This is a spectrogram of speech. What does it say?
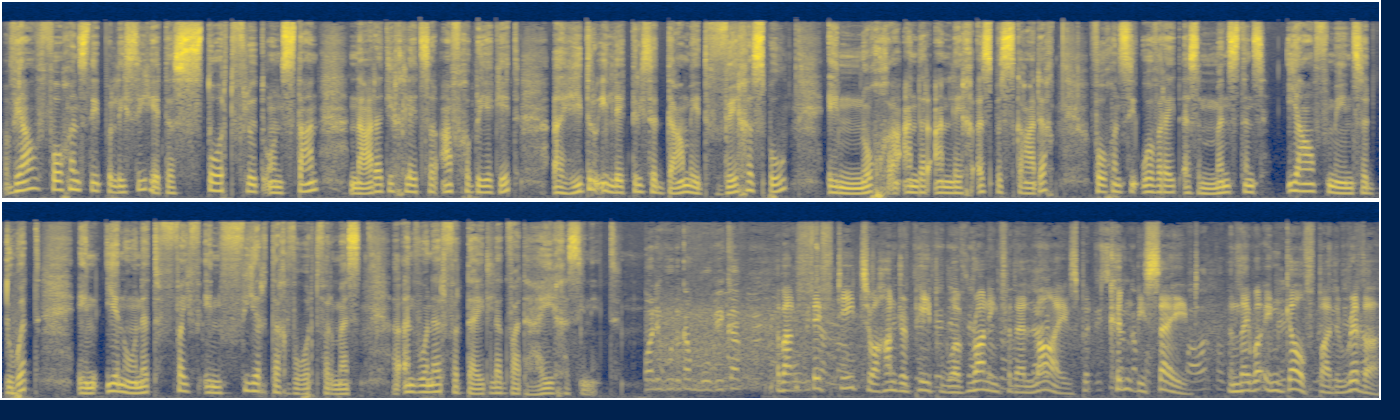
Wel, volgens die polisie het 'n stortvloed ontstaan nadat die gletser afgebreek het. 'n Hidroelektriese dam het weggespoel en nog 'n ander aanleg is beskadig. Volgens die owerheid is minstens 11 mense dood en 145 word vermis. 'n Inwoner verduidelik wat hy gesien het. About 50 to 100 people were running for their lives but couldn't be saved and they were engulfed by the river.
